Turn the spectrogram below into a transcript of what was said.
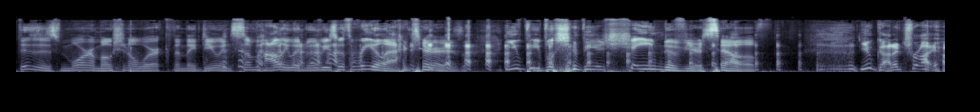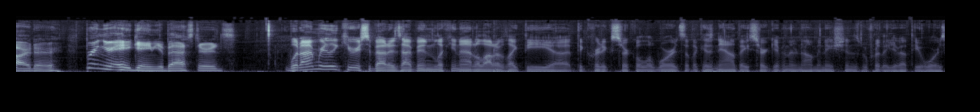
this is more emotional work than they do in some Hollywood movies with real actors. You people should be ashamed of yourself. You gotta try harder. Bring your A game, you bastards. What I'm really curious about is I've been looking at a lot of like the uh, the Critics Circle awards because now they start giving their nominations before they give out the awards.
